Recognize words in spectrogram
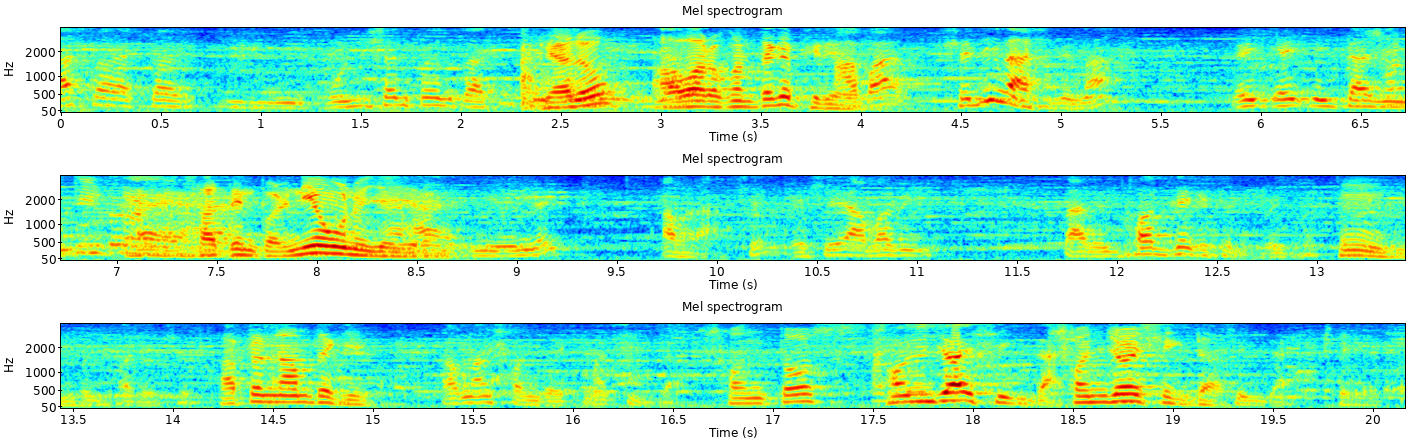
রাস্তার একটা পজিশন পর্যন্ত আছে গেল আবার ওখান থেকে ফিরে আবার সেদিন আসবে না। এই এই এই তারিখ হ্যাঁ সাত দিন পরে নিয়ম অনুযায়ী হ্যাঁ এরকম। নিয়ে নেই আবার আসে এসে আবার ওই তার ওই ঘর দেখেছেন? ওই ঘর। ওই ঘরে এসে। আপনার নামটা কি? আমার নাম সঞ্জয় কুমার সিকদার সন্তোষ সঞ্জয় সিকদার সঞ্জয় শিকদার। সিকদার ঠিক আছে।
